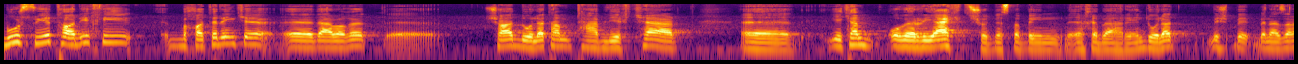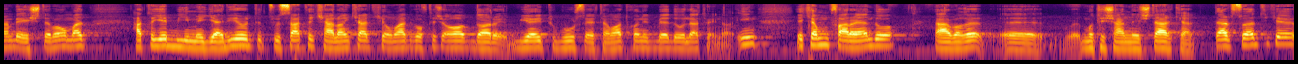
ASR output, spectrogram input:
بورس توی تاریخی به خاطر اینکه در واقع شاید دولت هم تبلیغ کرد یکم اوور ریاکت شد نسبت به این نرخ بهره. این دولت به نظرم به اشتباه اومد. حتی یه بیمهگری رو تو سطح کلان کرد که اومد گفتش آقا داره بیایید تو بورس اعتماد کنید به دولت و اینا. این یکم اون فرایند رو در واقع متشنجتر کرد. در صورتی که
